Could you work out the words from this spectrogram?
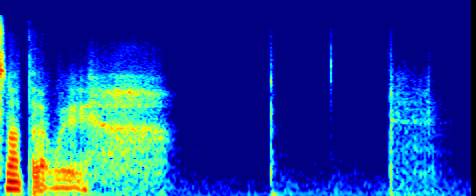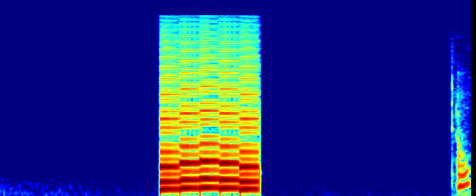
It's not that way. Oh.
